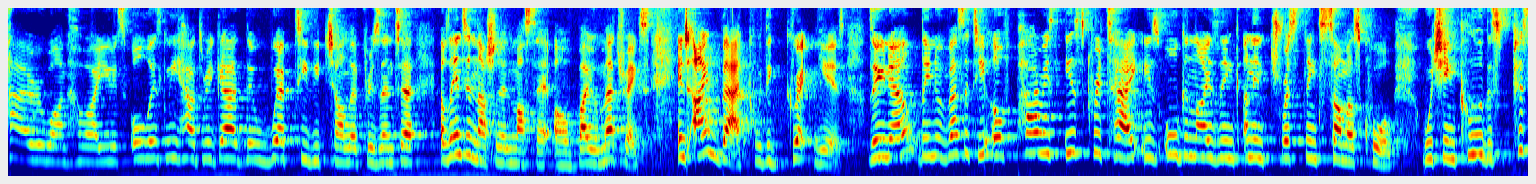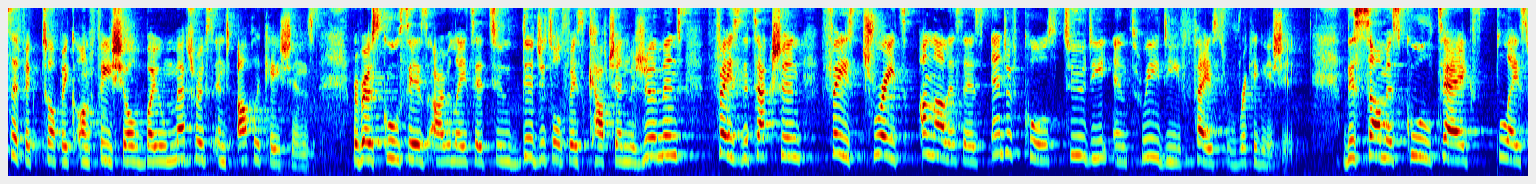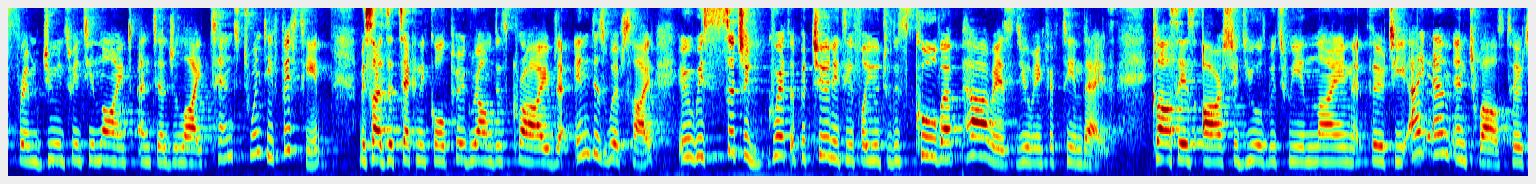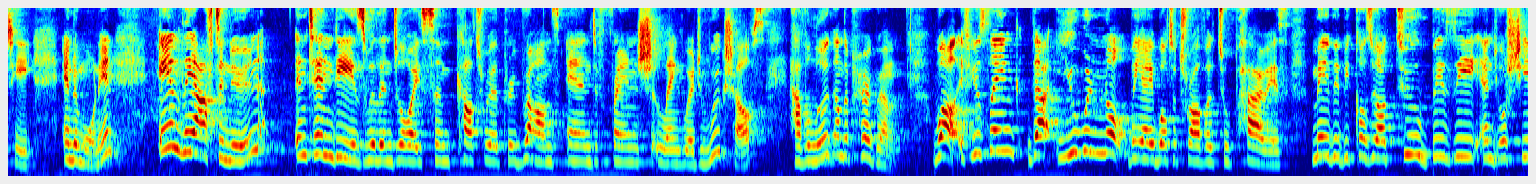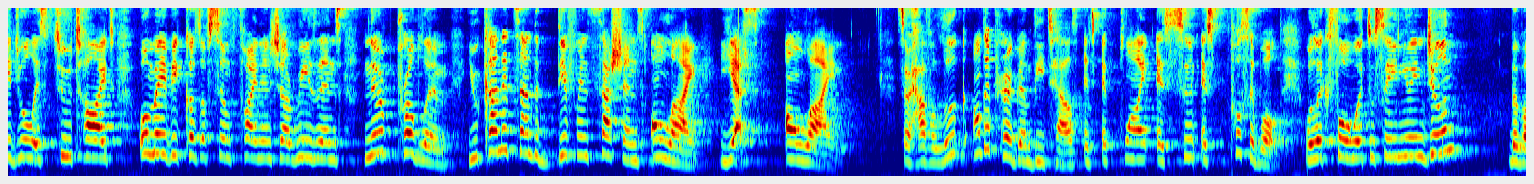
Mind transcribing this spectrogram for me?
Hi everyone, how are you? It's always me, Hadriga, the web TV channel presenter of the International Master of Biometrics. And I'm back with the great news. Do you know, the University of Paris East Créteil is organizing an interesting summer school, which includes a specific topic on facial biometrics and applications. Proposed courses are related to digital face capture and measurement, face detection, face traits analysis, and of course 2D and 3D face recognition. This summer school takes place from June 29th until July 10th, 2015. Besides the technical program described in this website, it will be such a great opportunity for you to discover Paris during 15 days. Classes are scheduled between 9.30 a.m. and 12.30 in the morning. In the afternoon, Attendees will enjoy some cultural programs and French language workshops. Have a look on the program. Well, if you think that you will not be able to travel to Paris, maybe because you are too busy and your schedule is too tight, or maybe because of some financial reasons, no problem. You can attend the different sessions online. Yes, online. So have a look on the program details and apply as soon as possible. We look forward to seeing you in June. Bye bye.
